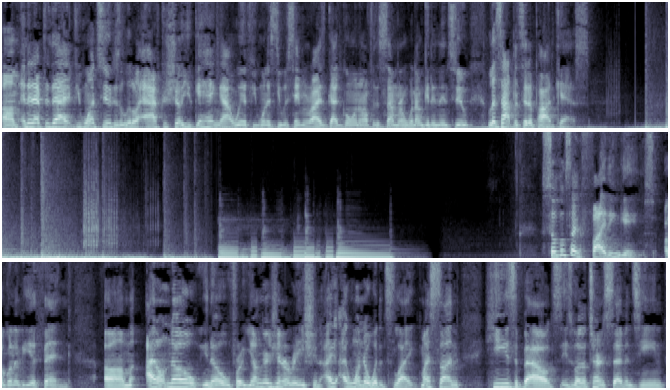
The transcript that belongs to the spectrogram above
Um, and then after that, if you want to, there's a little after show you can hang out with. If you want to see what Sammy Rye's got going on for the summer and what I'm getting into, let's hop into the podcast. So it looks like fighting games are going to be a thing. Um, I don't know, you know, for a younger generation, I, I wonder what it's like. My son, he's about, he's going to turn 17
